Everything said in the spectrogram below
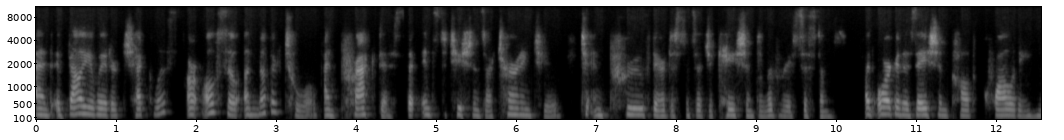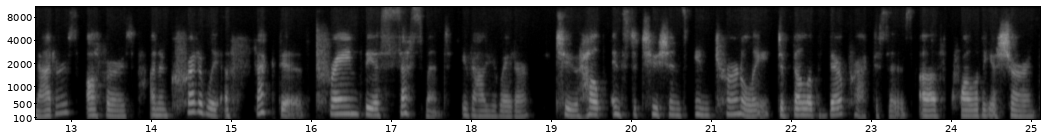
and evaluator checklists are also another tool and practice that institutions are turning to to improve their distance education delivery systems. An organization called Quality Matters offers an incredibly effective trained the assessment evaluator to help institutions internally develop their practices of quality assurance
